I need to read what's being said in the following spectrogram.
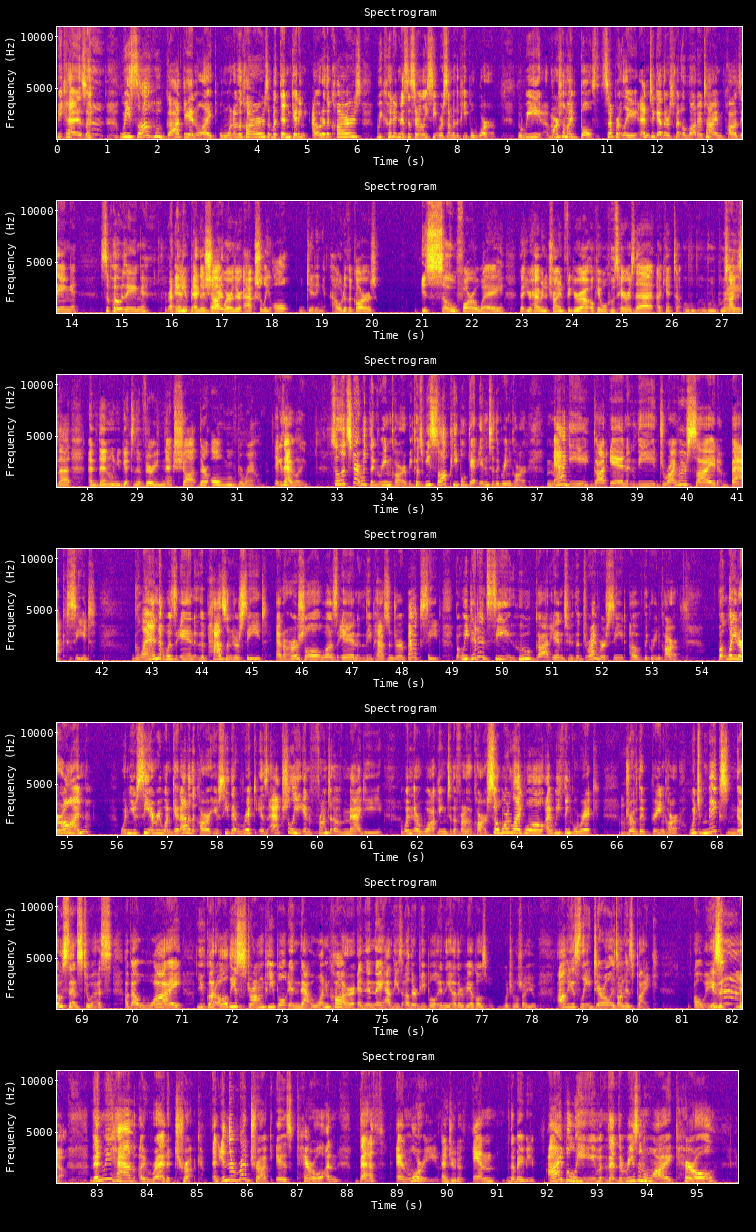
because we saw who got in like one of the cars, but then getting out of the cars, we couldn't necessarily see where some of the people were. We, Marshall and I both separately and together, spent a lot of time pausing, supposing, running and, it back and the and shot forth. where they're actually all getting out of the cars is so far away that you're having to try and figure out okay well whose hair is that i can't tell who, who, whose height is that and then when you get to the very next shot they're all moved around Exactly. So let's start with the green car because we saw people get into the green car. Maggie got in the driver's side back seat. Glenn was in the passenger seat and Herschel was in the passenger back seat. But we didn't see who got into the driver's seat of the green car. But later on, when you see everyone get out of the car, you see that Rick is actually in front of Maggie when they're walking to the front of the car. So we're like, well, I, we think Rick drove the green car, which makes no sense to us about why you've got all these strong people in that one car and then they have these other people in the other vehicles, which we'll show you. Obviously, Daryl is on his bike. Always. yeah Then we have a red truck. And in the red truck is Carol and Beth and Lori and judith and the baby. I believe that the reason why Carol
